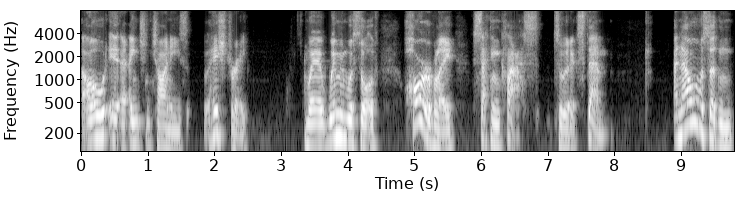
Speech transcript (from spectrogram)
old uh, ancient Chinese history where women were sort of horribly second class to an extent. And now all of a sudden,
